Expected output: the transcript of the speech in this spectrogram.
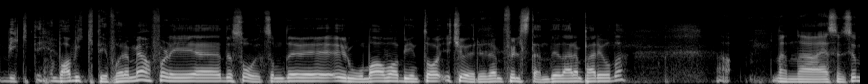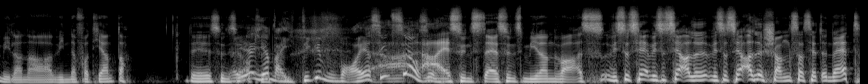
Viktig. var viktig for dem, ja. Fordi eh, det så ut som det, Roma var begynt å kjøre dem fullstendig der en periode. Men eh, jeg syns jo Milan har vinnerfortjent, da. Det syns jeg Jeg, jeg veit ikke hva jeg syns, jeg, altså. Ja, jeg syns. Jeg syns Milan var Hvis du ser, hvis du ser, alle, hvis du ser alle sjanser sett under ett,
